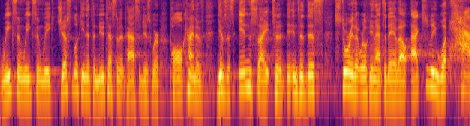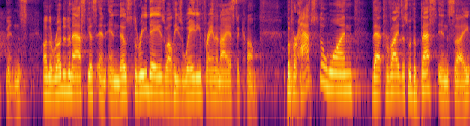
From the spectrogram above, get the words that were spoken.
weeks and weeks and weeks just looking at the New Testament passages where Paul kind of gives us insight to, into this story that we're looking at today about actually what happens on the road to Damascus and, and those three days while he's waiting for Ananias to come. But perhaps the one that provides us with the best insight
